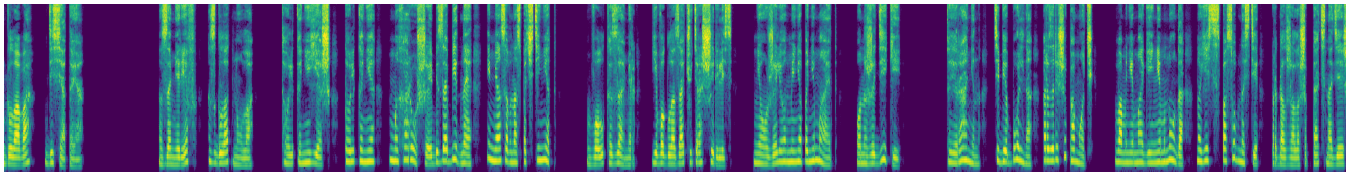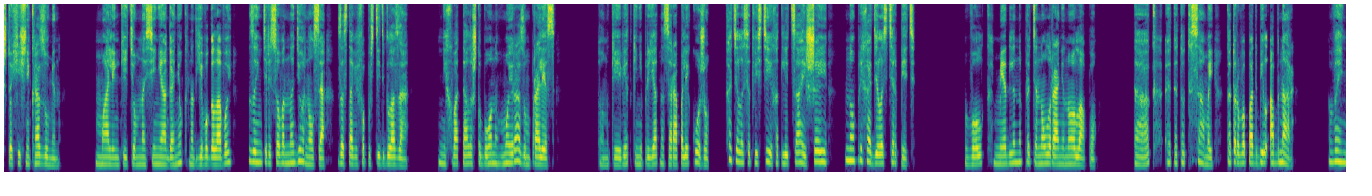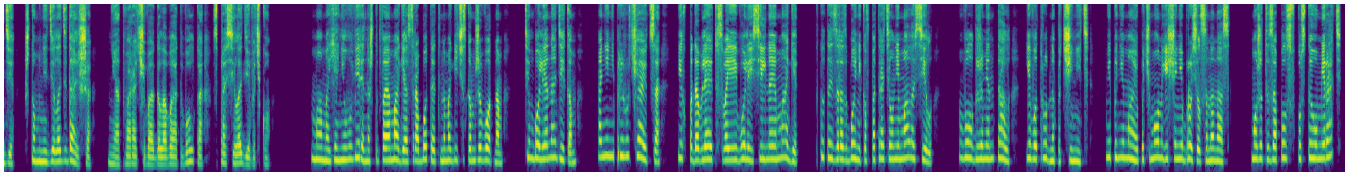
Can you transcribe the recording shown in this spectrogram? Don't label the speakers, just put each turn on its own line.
Глава десятая. Замерев, сглотнула. «Только не ешь, только не... Мы хорошие, безобидные, и мяса в нас почти нет». Волк замер, его глаза чуть расширились. Неужели он меня понимает? Он же дикий. «Ты ранен, тебе больно, разреши помочь. Во мне магии немного, но есть способности», продолжала шептать, надеясь, что хищник разумен. Маленький темно-синий огонек над его головой заинтересованно дернулся, заставив опустить глаза. Не хватало, чтобы он в мой разум пролез. Тонкие ветки неприятно царапали кожу. Хотелось отвести их от лица и шеи, но приходилось терпеть. Волк медленно протянул раненую лапу. «Так, это тот самый, которого подбил Абнар. Венди, что мне делать дальше?» Не отворачивая головы от волка, спросила девочку. «Мама, я не уверена, что твоя магия сработает на магическом животном, тем более на диком. Они не приручаются, их подавляют своей волей сильные маги. Кто-то из разбойников потратил немало сил. Волк же ментал, его трудно подчинить. Не понимаю, почему он еще не бросился на нас. Может, заполз в кусты умирать?»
